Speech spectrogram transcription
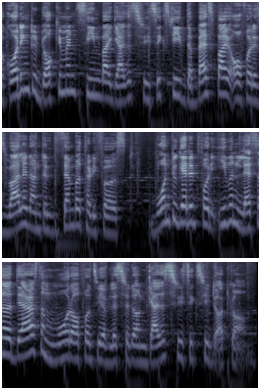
According to documents seen by Gadgets 360, the best buy offer is valid until December 31st. Want to get it for even lesser? There are some more offers we have listed on gadgets360.com.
